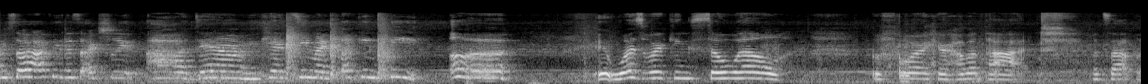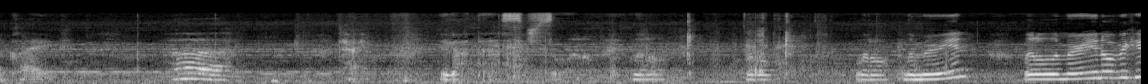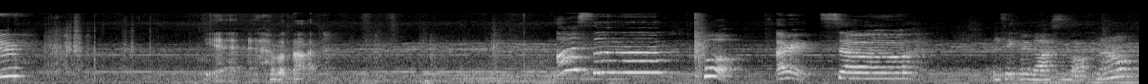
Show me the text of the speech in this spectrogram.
I'm so happy this actually, ah, damn, you can't see my fucking feet. Ugh. It was working so well before. Here, how about that? What's that look like? Uh, okay, you got this. Just a little bit, little, little, little Lemurian, little Lemurian over here. Yeah, how about that? Cool. All right, so I'm gonna take my glasses off now.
